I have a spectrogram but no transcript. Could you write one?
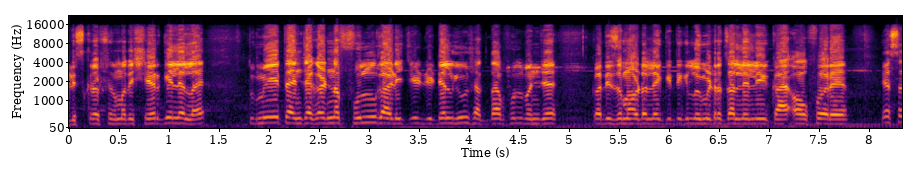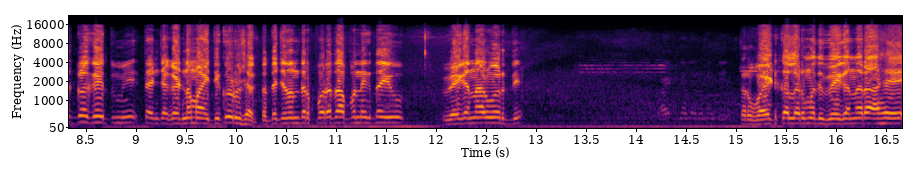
डिस्क्रिप्शनमध्ये शेअर केलेला आहे. तुम्ही त्यांच्याकडनं फुल गाडीची डिटेल घेऊ शकता. फुल म्हणजे कधीचं मॉडेल आहे किती किलोमीटर चाललेली काय ऑफर आहे हे सगळं काही तुम्ही त्यांच्याकडनं माहिती करू शकता. त्याच्यानंतर परत आपण एकदा येऊ वेगनारवरती तर व्हाईट कलरमध्ये वेगनार आहे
